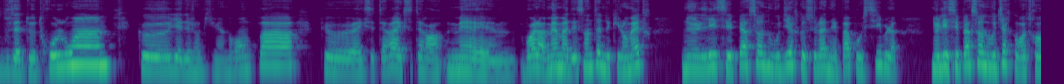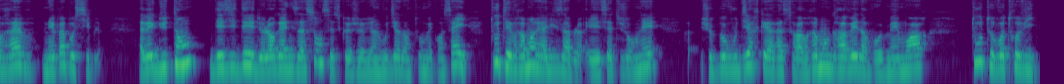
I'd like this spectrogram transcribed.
vous êtes trop loin, qu'il y a des gens qui viendront pas, que, etc., etc. Mais voilà, même à des centaines de kilomètres, ne laissez personne vous dire que cela n'est pas possible. Ne laissez personne vous dire que votre rêve n'est pas possible. Avec du temps, des idées et de l'organisation, c'est ce que je viens de vous dire dans tous mes conseils, tout est vraiment réalisable. Et cette journée, je peux vous dire qu'elle restera vraiment gravée dans vos mémoires toute votre vie.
